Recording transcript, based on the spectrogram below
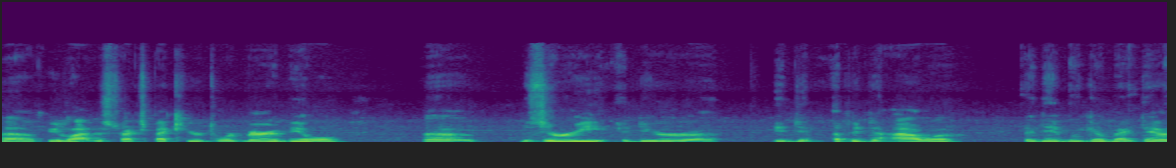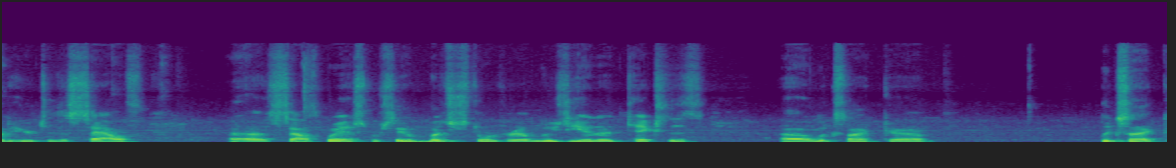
Uh, a few lightning strikes back here toward Maryville, uh, Missouri, and your uh, into, up into Iowa, and then we go back down here to the south, uh, southwest. We're seeing a bunch of storms around Louisiana and Texas. Uh, looks like uh, looks like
